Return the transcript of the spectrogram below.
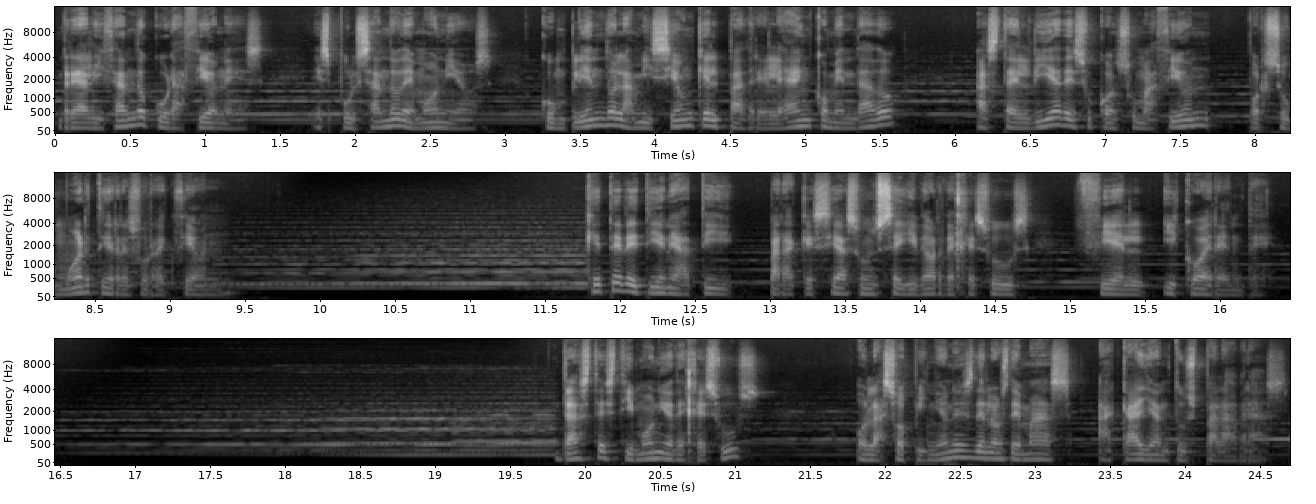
realizando curaciones, expulsando demonios, cumpliendo la misión que el Padre le ha encomendado hasta el día de su consumación por su muerte y resurrección. ¿Qué te detiene a ti para que seas un seguidor de Jesús fiel y coherente? ¿Das testimonio de Jesús o las opiniones de los demás acallan tus palabras?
